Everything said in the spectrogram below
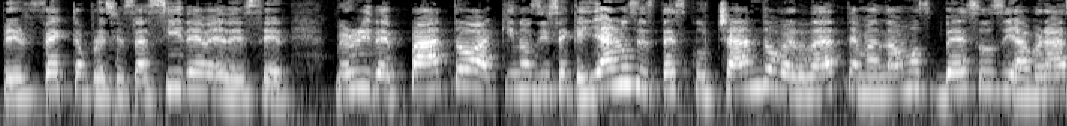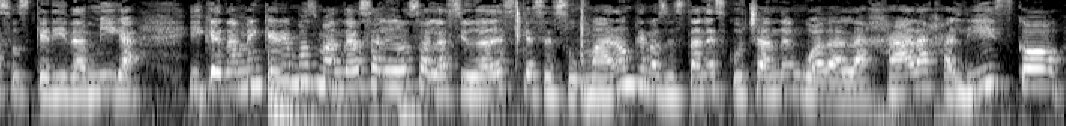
Perfecto, preciosa, así debe de ser. Mary de Pato aquí nos dice que ya nos está escuchando, ¿verdad? Te mandamos besos y abrazos, querida amiga. Y que también queremos mandar saludos a las ciudades que se sumaron, que nos están escuchando en Guadalajara, Jalisco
